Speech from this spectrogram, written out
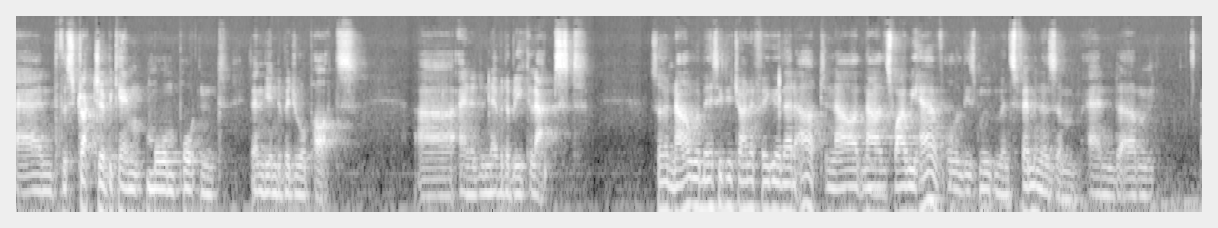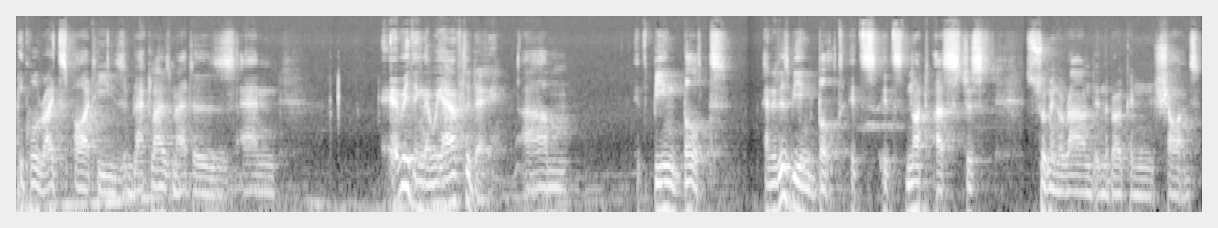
And the structure became more important than the individual parts. Uh, and it inevitably collapsed. So now we're basically trying to figure that out. And now, now that's why we have all of these movements, feminism and um, equal rights parties and Black Lives Matters and everything that we have today. Um, it's being built, and it is being built. It's it's not us just swimming around in the broken shards.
